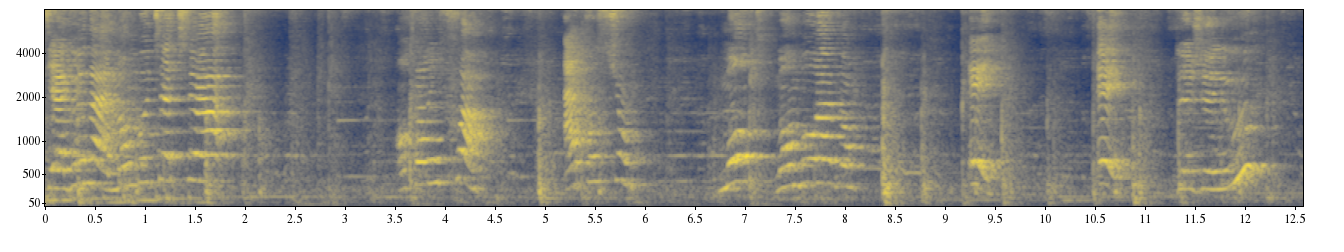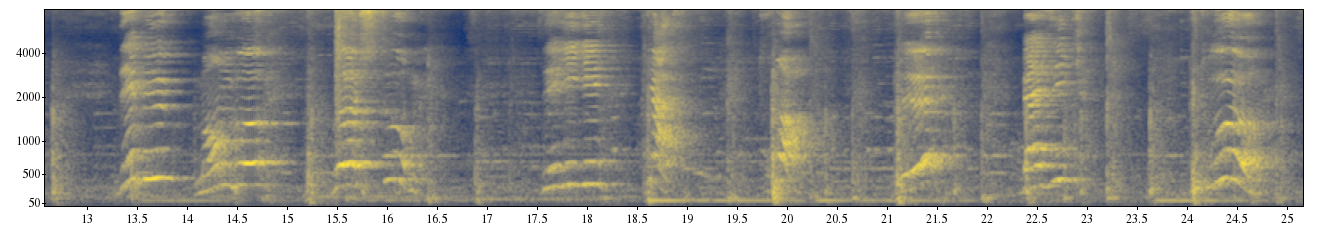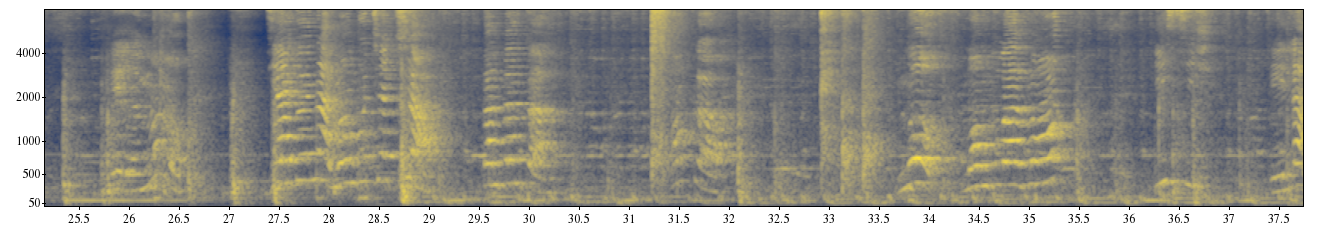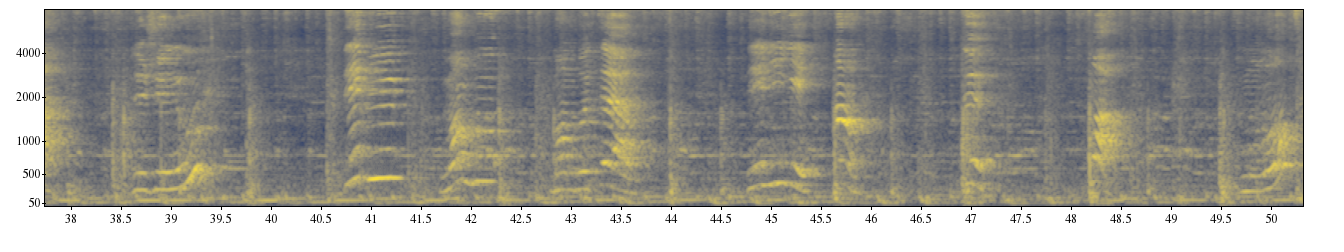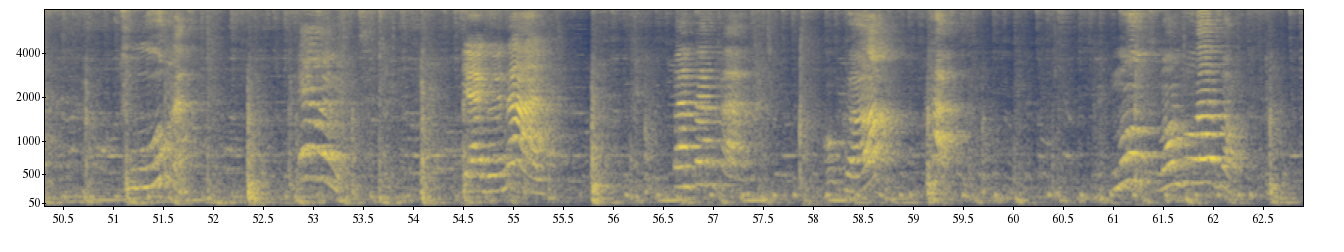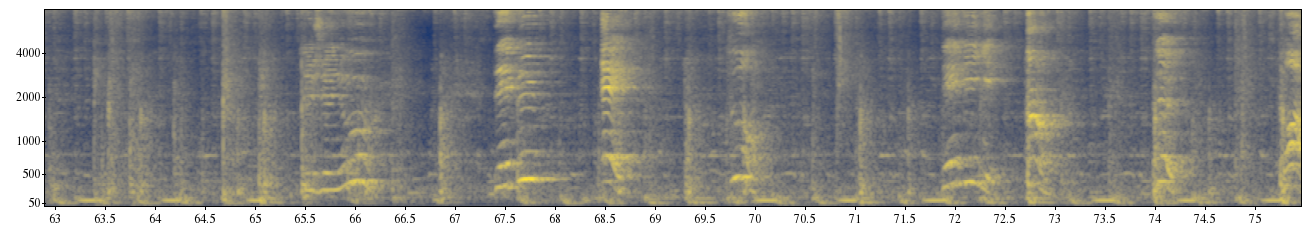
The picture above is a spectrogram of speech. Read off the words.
Diagonale, mambo cha-cha. Encore une fois. Attention. Monte, mambo avant. Et, et, de genoux. Début, mambo. Tourne. Délié, 4, 3, 2, basique. Tourne. Et remonte. Diagonale, mambo cha-cha. Pam, pam, pam. Encore. Monte, mambo avant. Et là, de genoux. Début. Mambo. Mambo turn. Délié. 1, 2, 3. Monte. Tourne. Et remonte. Diagonale. Pam, pam, pam. Encore. Hop. Monte. Mambo avant. De genoux. Début. Et. Tourne. Délié. 1, 2, 3.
